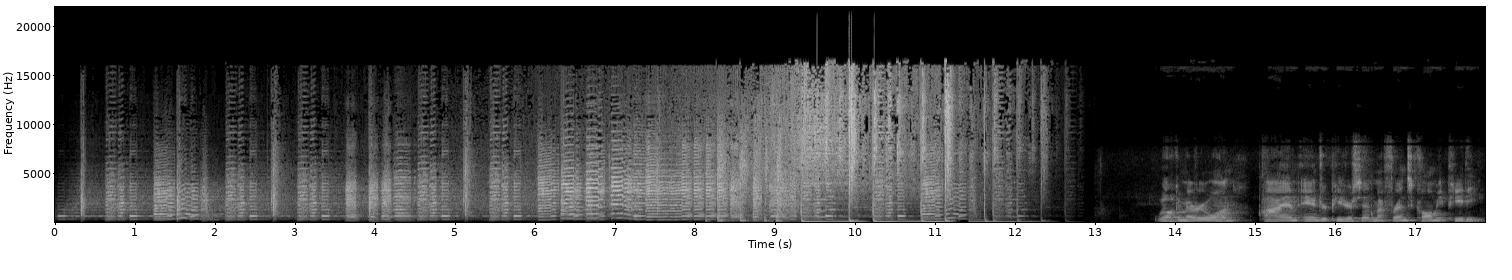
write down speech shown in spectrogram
Welcome, everyone. I am Andrew Peterson. My friends call me Petey.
